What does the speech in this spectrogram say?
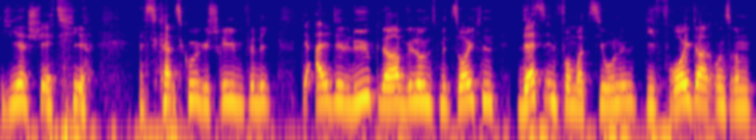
hier steht hier, das ist ganz cool geschrieben, finde ich. Der alte Lügner will uns mit solchen Desinformationen die Freude an unserem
